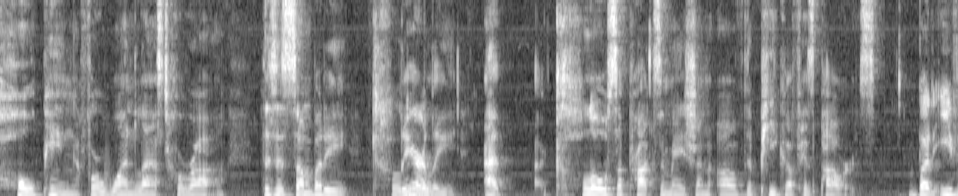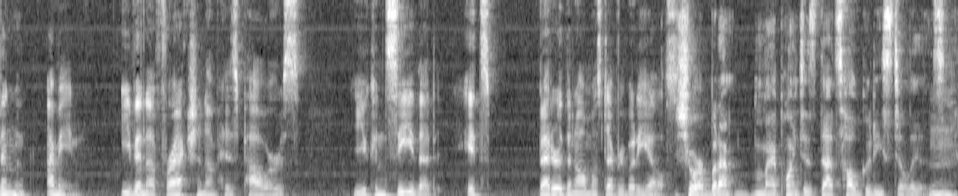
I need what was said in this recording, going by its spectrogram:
hoping for one last hurrah. This is somebody clearly at a close approximation of the peak of his powers. But even, I mean, even a fraction of his powers, you can see that it's better than almost everybody else. Sure, but I'm, my point is that's how good he still is. Mm.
